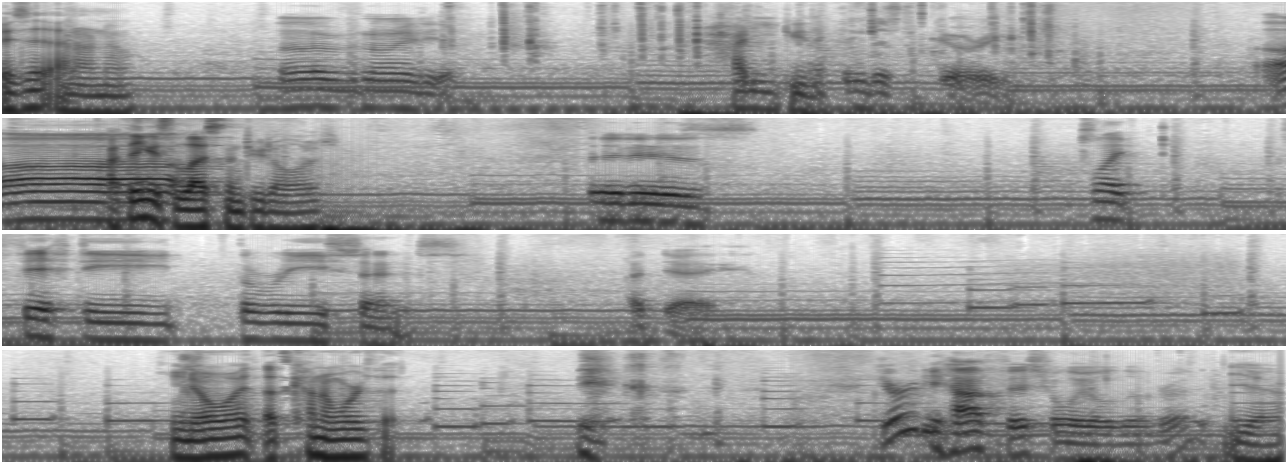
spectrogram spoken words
Is it? I don't know. I have no idea. How do you do I that? can just do it. Uh, I think it's less than two dollars. It is. It's like fifty-three cents a day. You know what? That's kind of worth it. you already have fish oil though, right? Yeah.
